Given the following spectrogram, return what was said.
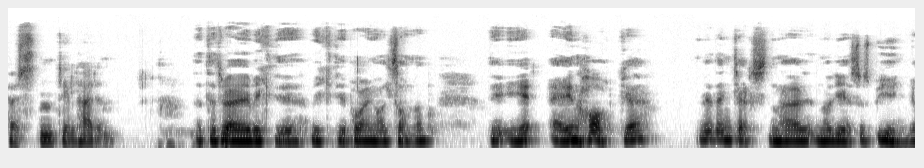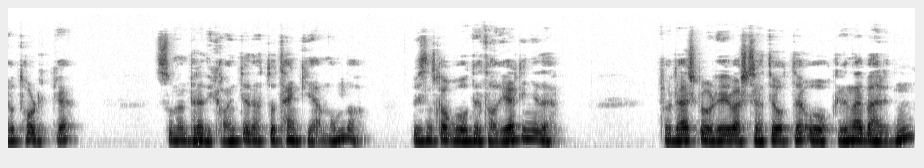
høsten til Herren. Dette tror jeg er viktige, viktige poeng alt sammen. Det er en hake ved den teksten her når Jesus begynner å tolke, som en predikant er nødt til å tenke gjennom, da, hvis en skal gå detaljert inn i det. For der står det i vers 38 åkeren er verden,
